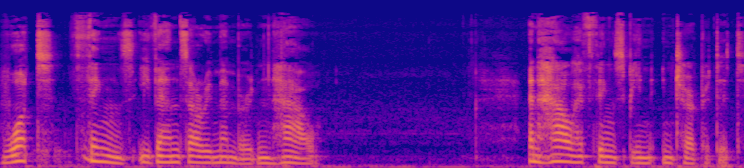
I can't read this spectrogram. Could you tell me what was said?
what things, events are remembered, and how and how have things been interpreted?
